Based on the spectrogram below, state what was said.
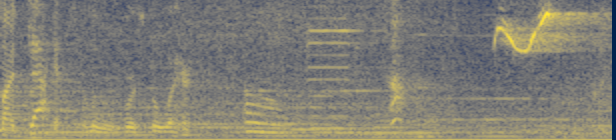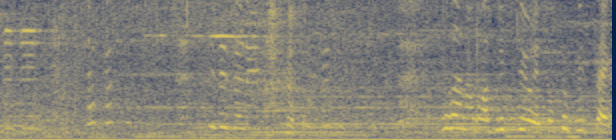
my jacket's a little worse for wear. Oh. suis désolée. Trouve un endroit plus sûr et surtout plus sec.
